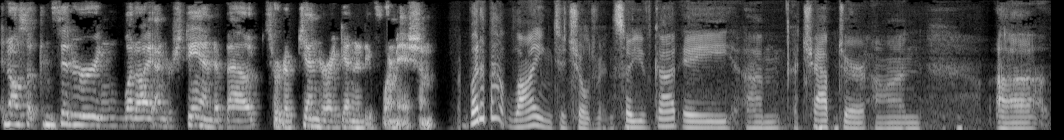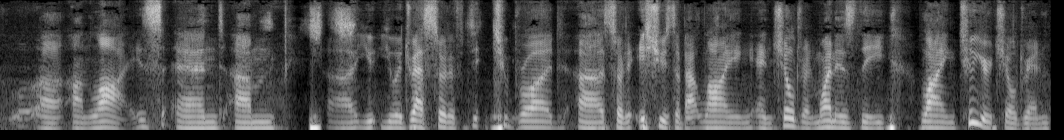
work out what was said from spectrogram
and also considering what I understand about sort of gender identity formation. What about lying to children? So you've got a um, a chapter on uh, uh, on lies, and um, uh, you, you address sort of two broad uh, sort of issues about lying and children. One is the lying to your children,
